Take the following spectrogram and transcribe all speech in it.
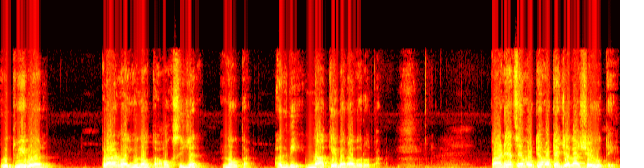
पृथ्वीवर प्राणवायू नव्हता ऑक्सिजन नव्हता अगदी नाके बराबर होता. पाण्याचे मोठे मोठे जलाशय होते.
